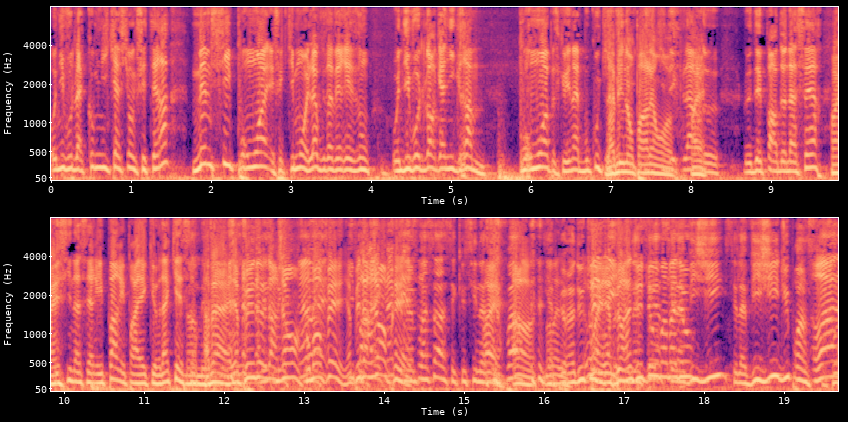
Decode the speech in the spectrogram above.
au niveau de la communication, etc. Même si pour moi, effectivement, et là vous avez raison, au niveau de l'organigramme, pour moi, parce qu'il y en a beaucoup qui, en parlait qui en déclarent ouais. le, le départ de Nasser. Ouais. Et si Nasser il part, il part avec euh, la caisse. Non, hein. mais- Ah ben, il n'y a plus d'argent. Comment on ouais, fait? Il n'y a il plus part d'argent après. caisse. C'est même pas ça, c'est que si Ouais. Nasser part, Alors, il n'y a plus rien du tout. Ouais, il y a plus rien du tout, c'est Mamadou. la vigie, c'est la vigie du prince. Voilà, Faut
